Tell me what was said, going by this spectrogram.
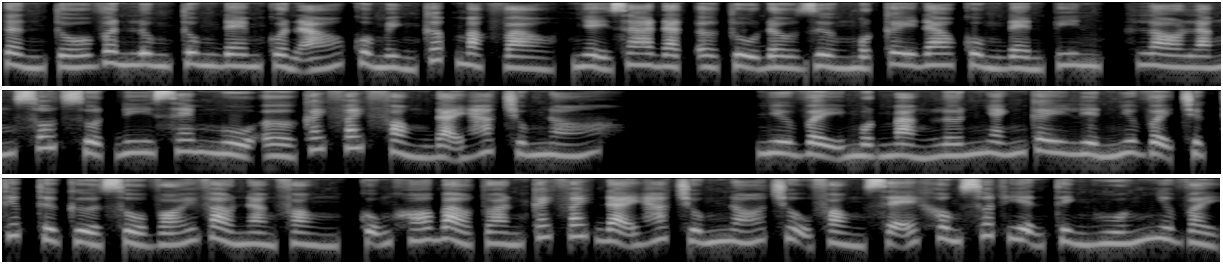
Tần Tố Vân lung tung đem quần áo của mình cấp mặc vào, nhảy ra đặt ở tủ đầu giường một cây đao cùng đèn pin, lo lắng sốt ruột đi xem ngủ ở cách vách phòng đại hát chúng nó. Như vậy một mảng lớn nhánh cây liền như vậy trực tiếp từ cửa sổ vói vào nàng phòng, cũng khó bảo toàn cách vách đại hát chúng nó trụ phòng sẽ không xuất hiện tình huống như vậy.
